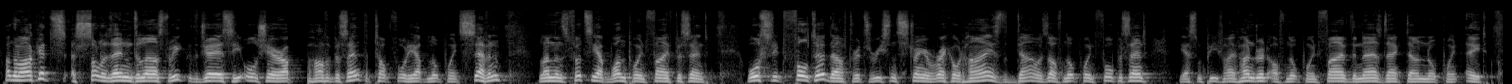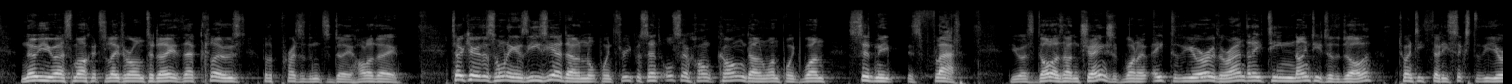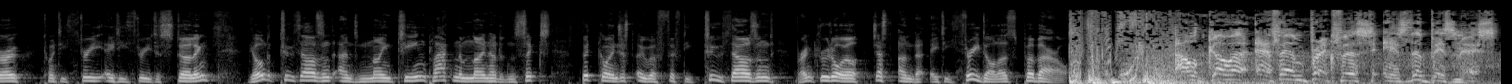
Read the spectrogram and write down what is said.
On the markets, a solid end to last week with the JSE all share up half a percent, the top 40 up 0.7, London's FTSE up 1.5%. Wall Street faltered after its recent string of record highs. The Dow is off 0.4%, the S&P 500 off 0.5, the Nasdaq down 0.8. No US markets later on today, they're closed for the President's Day holiday. Tokyo this morning is easier, down 0.3%. Also Hong Kong down 1.1. Sydney is flat. The US dollar is unchanged at 108 to the euro, the rand at 1890 to the dollar, 2036 to the euro, 2383 to sterling, gold at 2019, platinum 906, Bitcoin just over 52,000, Brent crude oil just under $83 per barrel. Algoa FM Breakfast is the business.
